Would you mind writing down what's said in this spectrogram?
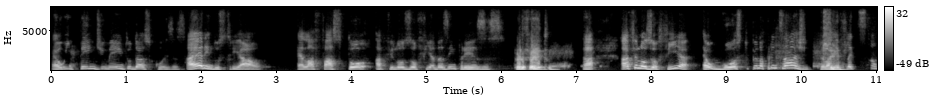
É o entendimento das coisas. A era industrial ela afastou a filosofia das empresas. Perfeito. Tá? A filosofia é o gosto pela aprendizagem, pela Sim. reflexão.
